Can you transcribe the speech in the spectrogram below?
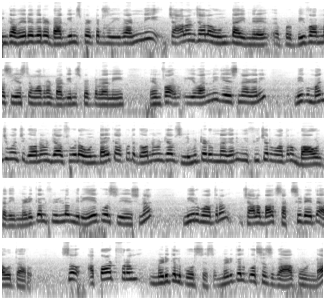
ఇంకా వేరే వేరే డ్రగ్ ఇన్స్పెక్టర్స్ ఇవన్నీ చాలా చాలా ఉంటాయి. మీరు ఇప్పుడు బీ ఫార్మసీ చేస్తే మాత్రం డ్రగ్ ఇన్స్పెక్టర్ అని ఎంఫార్ ఇవన్నీ చేసినా కానీ మీకు మంచి మంచి గవర్నమెంట్ జాబ్స్ కూడా ఉంటాయి. కాకపోతే గవర్నమెంట్ జాబ్స్ లిమిటెడ్ ఉన్నా కానీ మీ ఫ్యూచర్ మాత్రం బాగుంటుంది. మెడికల్ ఫీల్డ్లో మీరు ఏ కోర్సు చేసినా మీరు మాత్రం చాలా బాగా సక్సీడ్ అయితే అవుతారు. So apart from medical courses medical courses కాకుండా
